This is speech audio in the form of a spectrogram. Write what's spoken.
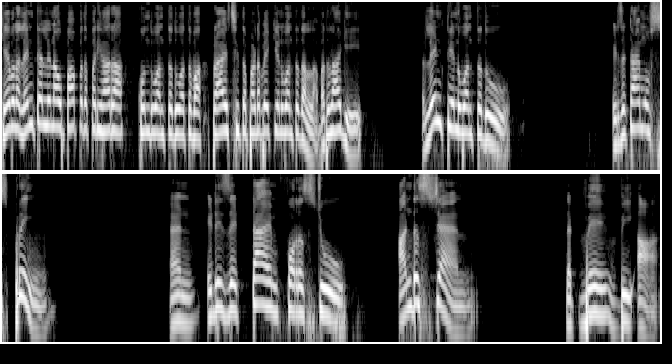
ಕೇವಲ ಲೆಂಟಲ್ಲಿ ನಾವು ಪಾಪದ ಪರಿಹಾರ ಹೊಂದುವಂಥದ್ದು ಅಥವಾ ಪ್ರಾಯಶ್ಚಿತ ಪಡಬೇಕೆನ್ನುವಂಥದ್ದಲ್ಲ ಬದಲಾಗಿ ಲೆಂಟ್ ಎನ್ನುವಂಥದ್ದು it's a time of spring and it is a time for us to understand that way we are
